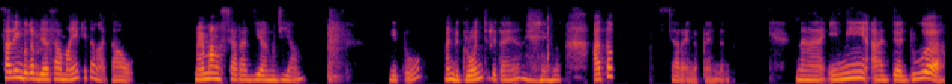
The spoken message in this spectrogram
Saling bekerja samanya kita nggak tahu. Memang secara diam-diam, gitu, underground ceritanya, atau secara independen. Nah, ini ada dua,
